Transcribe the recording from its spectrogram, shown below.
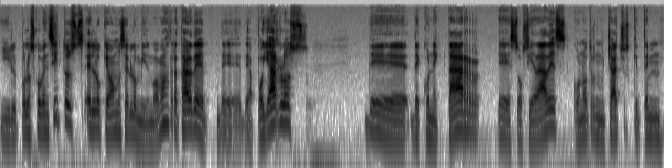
Y por los jovencitos es lo que vamos a hacer lo mismo. Vamos a tratar de, apoyarlos, de, conectar eh, sociedades con otros muchachos que estén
